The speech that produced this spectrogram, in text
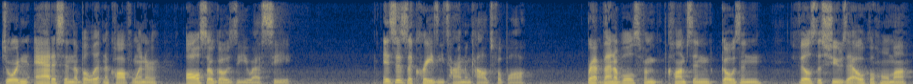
Jordan Addison, the Biletnikoff winner, also goes to USC. It's just a crazy time in college football. Brent Venables from Clemson goes and fills the shoes at Oklahoma.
